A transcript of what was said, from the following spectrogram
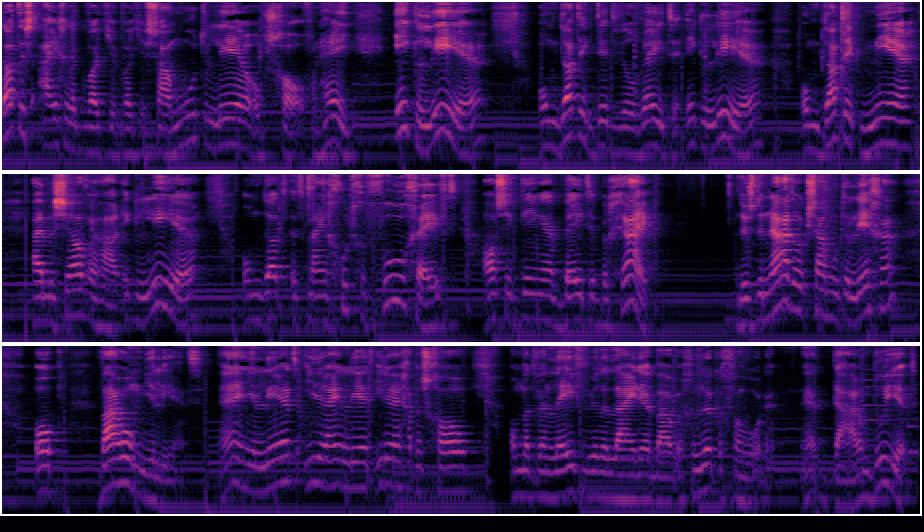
dat is eigenlijk wat je, wat je zou moeten leren op school. Van hé, hey, ik leer omdat ik dit wil weten. Ik leer omdat ik meer uit mezelf erhaal. Ik leer omdat het mij een goed gevoel geeft als ik dingen beter begrijp. Dus de nadruk zou moeten liggen op waarom je leert. En je leert, iedereen leert, iedereen gaat naar school omdat we een leven willen leiden waar we gelukkig van worden. Daarom doe je het.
